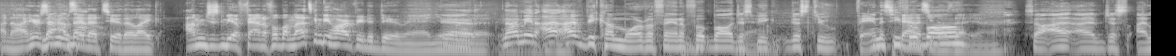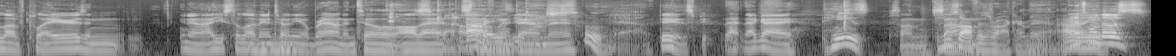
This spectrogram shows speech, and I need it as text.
I know. I hear some Now- people say that too. They're like, I'm just gonna be a fan of football. That's gonna be hard for you to do, man. You know. yeah. that- No, I mean, I, I've become more of a fan of football just Yeah. be just through fantasy, Fantasy football. does that, yeah. So I, I just I love players and. You know, I used to love mm-hmm. Antonio Brown until all that got all stuff crazy. went down, man. Ooh, Yeah. Dude, that that guy he's is on. he's something. off his rocker, man. I And don't that's one of those.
